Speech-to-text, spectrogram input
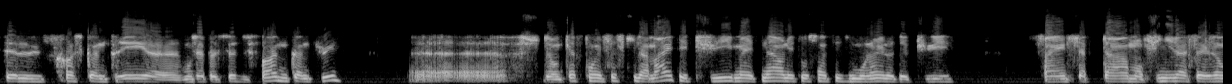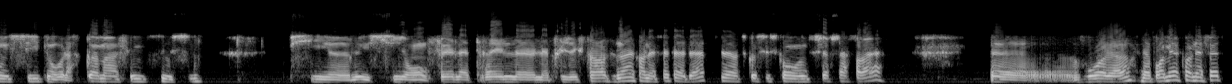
style cross-country, moi j'appelle ça du fun country. donc 4,6 km. Et puis maintenant, on est au Sentier du Moulin depuis fin septembre. On finit la saison ici, puis on va la recommencer ici aussi. Puis là, ici, on fait la trail la plus extraordinaire qu'on a faite à date. En tout cas, c'est ce qu'on cherche à faire. Euh, voilà. La première qu'on a faite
